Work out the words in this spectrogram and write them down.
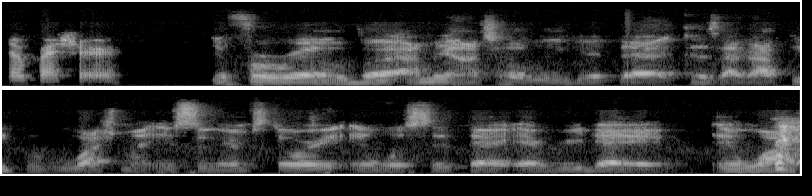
no pressure. For real, but I mean, I totally get that because I got people who watch my Instagram story and will sit there every day and watch.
